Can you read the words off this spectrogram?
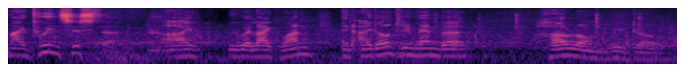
my twin sister, and I, we were like one, and I don't remember how long we drove.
